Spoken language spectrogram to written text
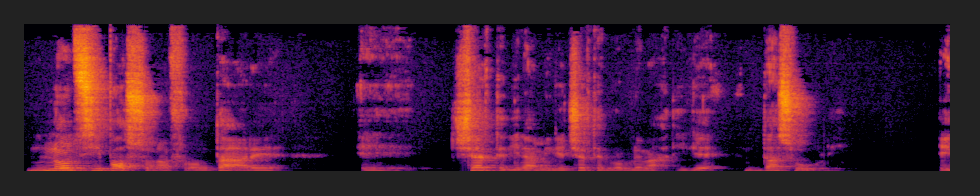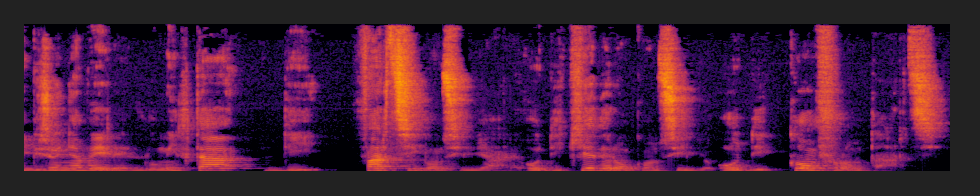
non si possono affrontare eh, certe dinamiche, certe problematiche da soli e bisogna avere l'umiltà di farsi consigliare o di chiedere un consiglio o di confrontarsi.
